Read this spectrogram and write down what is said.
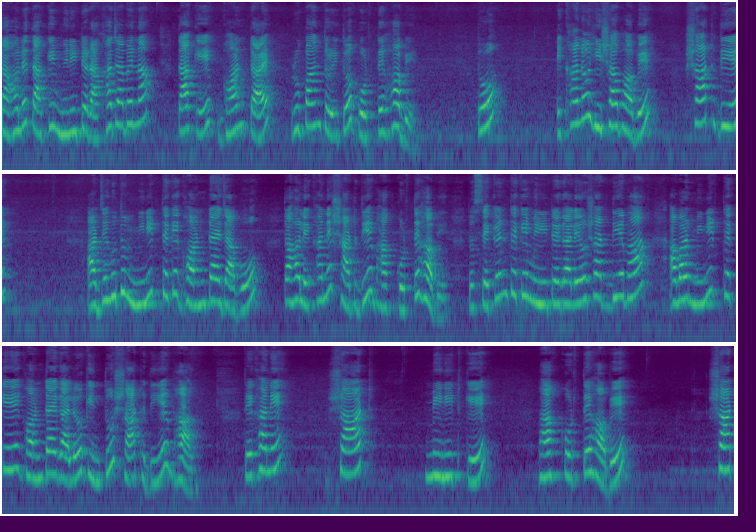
তাহলে তাকে মিনিটে রাখা যাবে না, তাকে ঘন্টায় রূপান্তরিত করতে হবে। তো এখানেও হিসাব হবে ষাট দিয়ে আর যেহেতু মিনিট থেকে ঘন্টায় যাব, তাহলে এখানে ষাট দিয়ে ভাগ করতে হবে। তো সেকেন্ড থেকে মিনিটে গেলেও ষাট দিয়ে ভাগ, আবার মিনিট থেকে ঘন্টায় গেলেও কিন্তু ষাট দিয়ে ভাগ। তো এখানে ষাট মিনিটকে ভাগ করতে হবে ষাট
